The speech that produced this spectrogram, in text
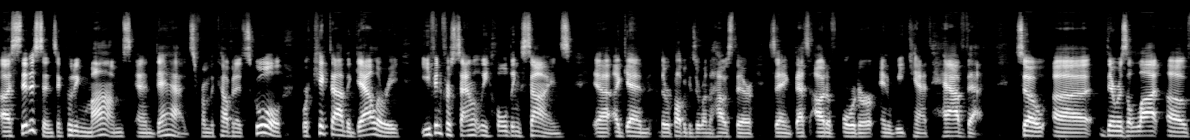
uh, citizens, including moms and dads from the Covenant School, were kicked out of the gallery, even for silently holding signs. Uh, again, the Republicans who run the House there saying that's out of order and we can't have that. So uh, there was a lot of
